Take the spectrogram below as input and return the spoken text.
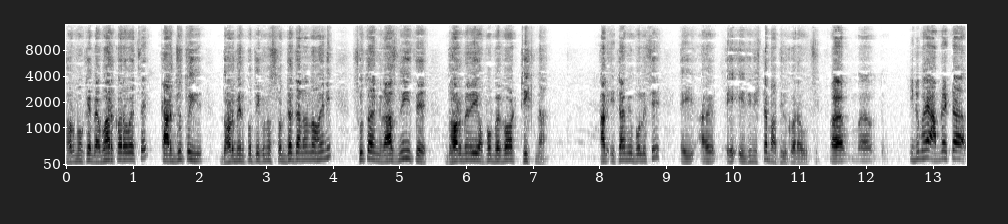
ধর্মকে ব্যবহার করা হয়েছে। কার্যতই ধর্মের প্রতি কোনো শ্রদ্ধা জানানো হয়নি, সুতরাং রাজনীতিতে ধর্মের এই অপব্যবহার ঠিক না। আর এটা আমি বলেছি, এই, এই- জিনিসটা বাতিল করা উচিত। ইনু ভাই, আমরা একটা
